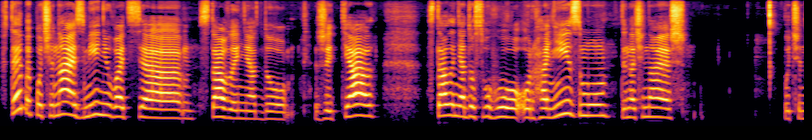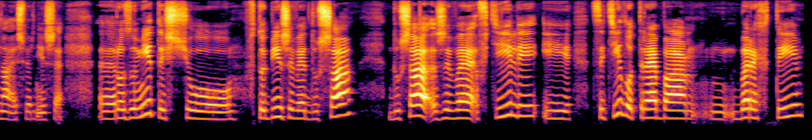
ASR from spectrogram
в тебе починає змінюватися ставлення до життя, ставлення до свого організму. Ти починаєш, починаєш верніше, е, розуміти, що в тобі живе душа. Душа живе в тілі, і це тіло треба берегти,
